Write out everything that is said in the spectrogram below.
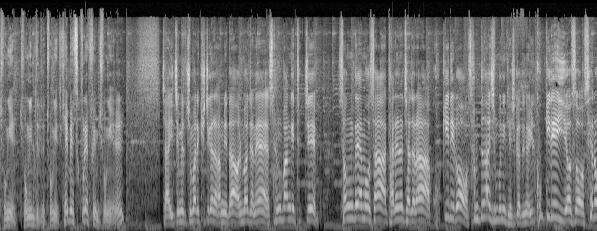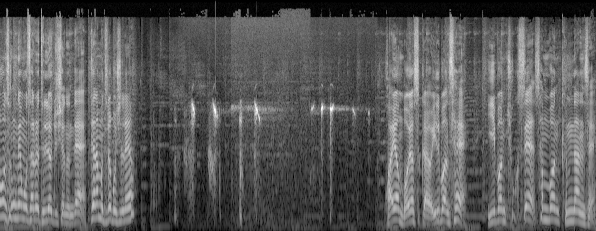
종일, 종일들, 종일. KBS Cool FM 종일. 자, 이쯤에서 주말에 퀴즈가 나갑니다. 얼마 전에 상반기 특집 성대모사 달인을 찾아라 코끼리로 3등 하신 분이 계시거든요. 이 코끼리에 이어서 새로운 성대모사를 들려주셨는데 일단 한번 들어보실래요? 과연 뭐였을까요? 1번 새, 2번 촉새, 3번 금난새.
